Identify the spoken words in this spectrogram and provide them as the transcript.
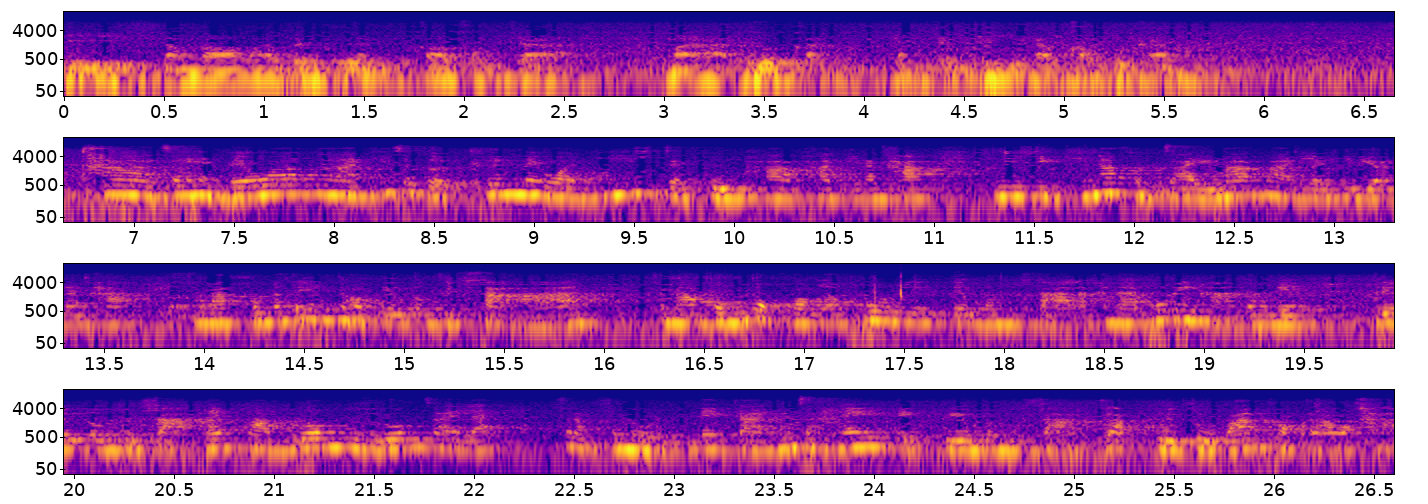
พี่ๆน้องๆและเพื่อนๆ ก็คงจะมาร่วมกันอย่างเต็มที่ครับขอบคุณครับ ค่ะจะเห็นได้ว่างานที่จะเกิดขึ้นในวันที่ 27 กุมภาพันธ์นี้นะคะ มีสิ่งที่น่าสนใจมากมายเลยทีเดียวนะคะ สมาคมนักเรียนเก่าเตรียมลงศึกษา สมาคมผู้ปกครองและผู้เรียนเตรียมลงศึกษาและคณะผู้บริหารโรงเรียนเตรียมลงศึกษาให้ความร่วมมือร่วมใจและสนับสนุนในการที่จะให้เด็กเตรียมลงศึกษากลับคืนสู่บ้านของเราค่ะ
